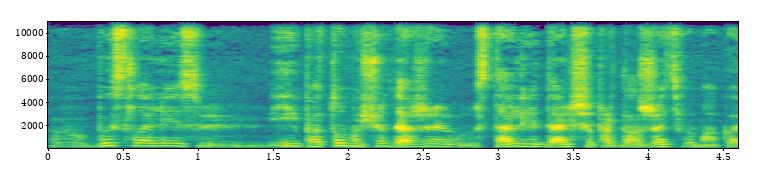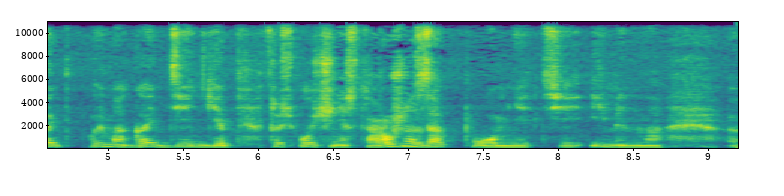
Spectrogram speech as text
выслали, и потом еще даже стали дальше продолжать вымогать, вымогать деньги. То есть очень осторожно запомните именно э,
